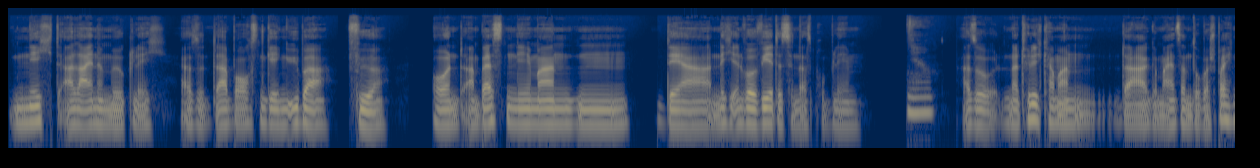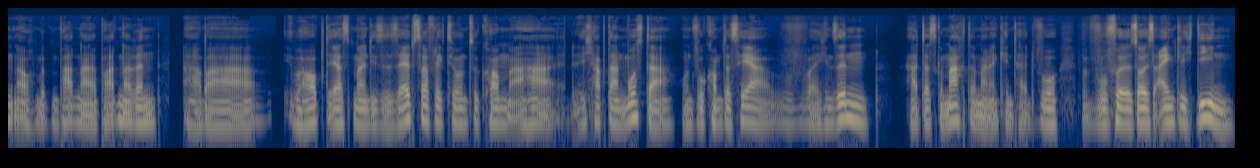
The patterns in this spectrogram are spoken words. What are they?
nicht alleine möglich. Also da brauchst du ein Gegenüber für. Und am besten jemanden, der nicht involviert ist in das Problem. Ja, Also natürlich kann man da gemeinsam drüber sprechen, auch mit dem Partner, Partnerin, aber überhaupt erstmal in diese Selbstreflexion zu kommen, aha, ich habe da ein Muster und wo kommt das her? Welchen Sinn hat das gemacht in meiner Kindheit? Wo, wofür soll es eigentlich dienen?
